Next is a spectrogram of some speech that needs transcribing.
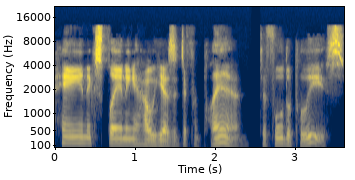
Payne explaining how he has a different plan to fool the police.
